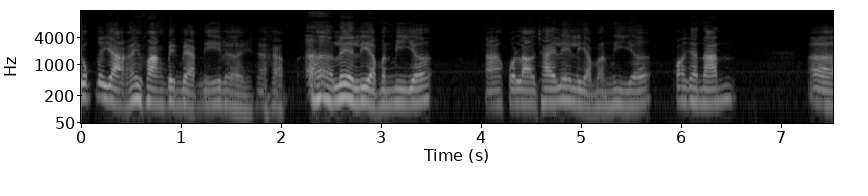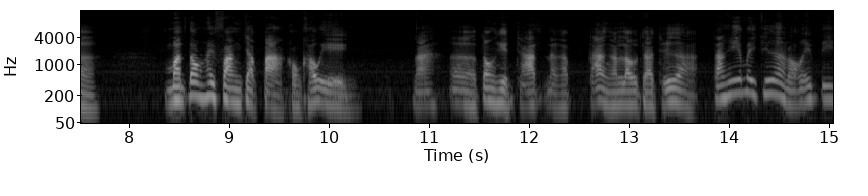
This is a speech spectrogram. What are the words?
ยกตัวอย่างให้ฟังเป็นแบบนี้เลยนะครับเออเล่เหลี่ยมมันมีเยอะนะคนเราใช้เล่เหลี่ยมมันมีเยอะ เพราะฉะนั้น เออมันต้องให้ฟังจากปากของเขาเองนะเออต้องเห็นชัดนะครับ ถ้างั้นเราจะเชื่อทางนี้ไม่เชื่อหรอกเอฟซี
